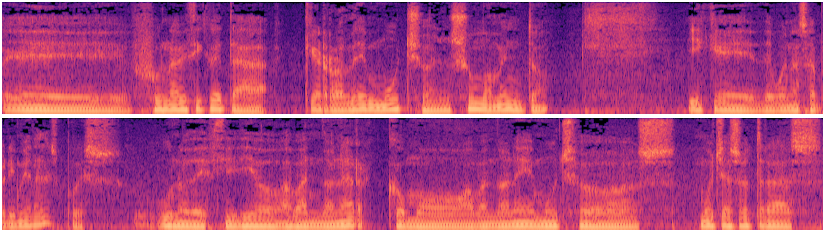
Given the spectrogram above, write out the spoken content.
eh, fue una bicicleta que rodé mucho en su momento y que de buenas a primeras pues uno decidió abandonar como abandoné muchos muchas otras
